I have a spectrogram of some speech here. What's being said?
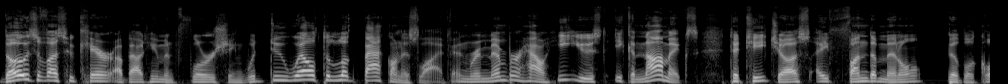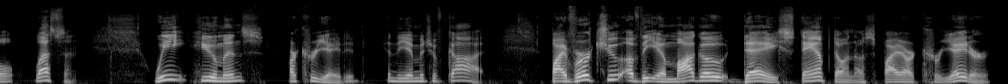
those of us who care about human flourishing would do well to look back on his life and remember how he used economics to teach us a fundamental biblical lesson. We humans are created in the image of God. By virtue of the Imago Dei stamped on us by our Creator,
